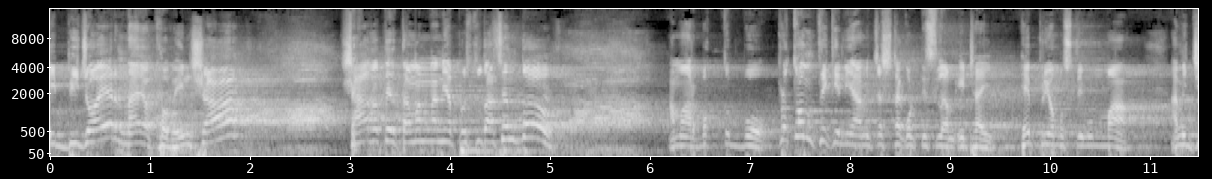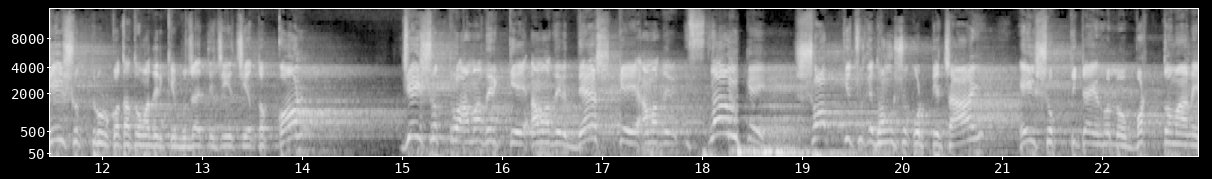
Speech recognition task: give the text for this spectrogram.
এই বিজয়ের নায়ক হবে, ইনশা শাহাদাতের তামান্না নিয়ে প্রস্তুত আছেন তো? আমার বক্তব্য প্রথম থেকে নিয়ে আমি চেষ্টা করতেছিলাম এটাই। হে প্রিয় মুসলিম উম্মা, আমি যেই শত্রুর কথা তোমাদেরকে বুঝাইতে চেয়েছি এতক্ষণ, যেই শত্রু আমাদেরকে, আমাদের দেশকে, আমাদের ইসলামকে সব কিছুকে ধ্বংস করতে চায়, এই শক্তিটাই হলো বর্তমানে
